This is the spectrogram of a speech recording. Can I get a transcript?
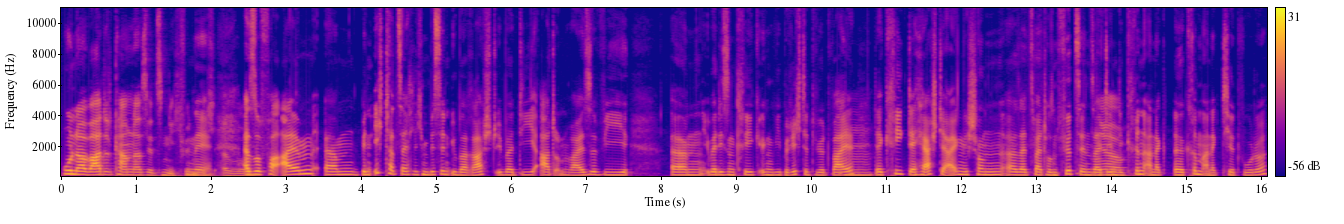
unerwartet kam das jetzt nicht, finde Nee. ich. Also, Also vor allem ähm, bin ich tatsächlich ein bisschen überrascht über die Art und Weise, wie ähm, über diesen Krieg irgendwie berichtet wird, weil Mhm. der Krieg, der herrscht ja eigentlich schon äh, seit 2014, seitdem Ja. die Krim, annek äh, Krim annektiert wurde.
